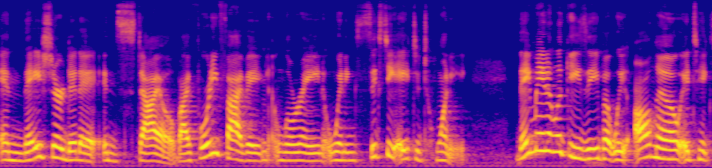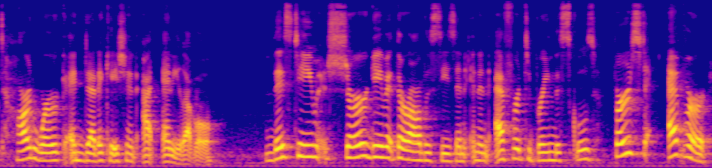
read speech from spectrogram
and they sure did it in style by 45ing Loraine, winning 68 to 20. They made it look easy, but we all know it takes hard work and dedication at any level. This team sure gave it their all this season in an effort to bring the school's first ever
